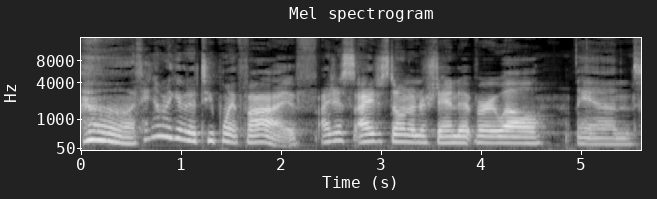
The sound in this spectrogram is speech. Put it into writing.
I think I'm going to give it a 2.5. I just I just don't understand it very well and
